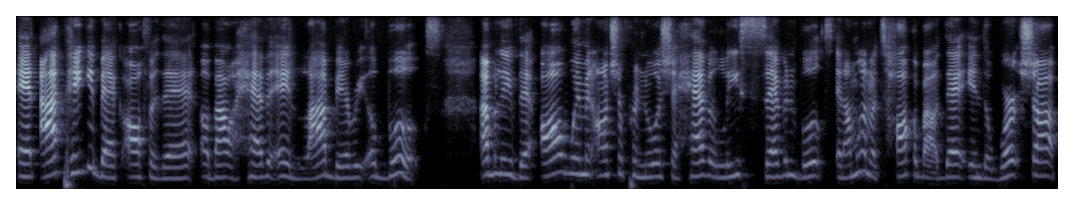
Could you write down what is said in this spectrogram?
And I piggyback off of that about having a library of books. I believe that all women entrepreneurs should have at least seven books. And I'm going to talk about that in the workshop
